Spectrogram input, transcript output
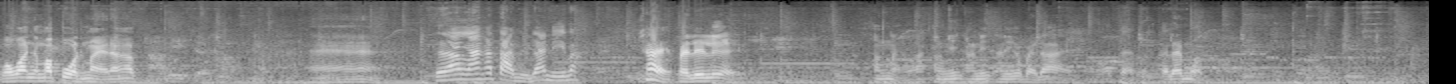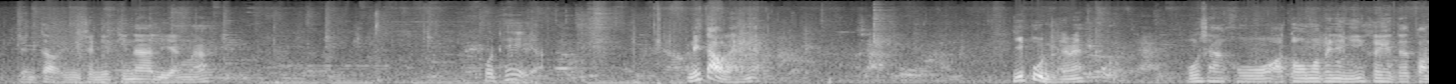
วันวันจะมาปวดใหม่นะครับครับพี่เจอครับอ่าแต่ร้านร้านกระต่ายอยู่ด้านนี้ปะใช่ไปเรื่อยๆ ทางไหนวะ ทางนี้ทางนี้ทางนี้ก็ไปได้ อ๋อแต่ไปได้หมด เป็นเต่าอีกหนึ่งชนิดที่น่าเลี้ยงนะโคตรเท่อะอันนี้เต่าอะไรเนี่ยชาโคครับญี่ปุ่นใช่ไหมญี่ปุ่นใช่ โอ้ชาโคอ๋อโตมาเป็นอย่างนี้เคยเห็นแต่ตอน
